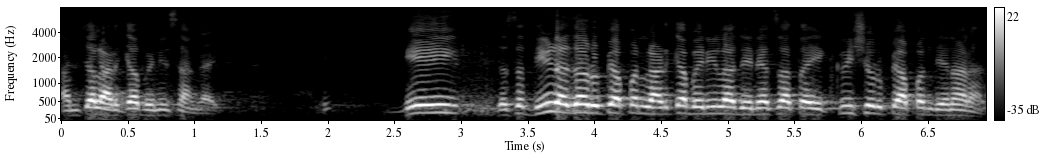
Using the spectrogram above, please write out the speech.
आमच्या लाडक्या बहिणी सांगायत मी जसं दीड हजार रुपये आपण लाडक्या बहिणीला देण्याचा आता एकवीसशे रुपये आपण देणार आहात.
